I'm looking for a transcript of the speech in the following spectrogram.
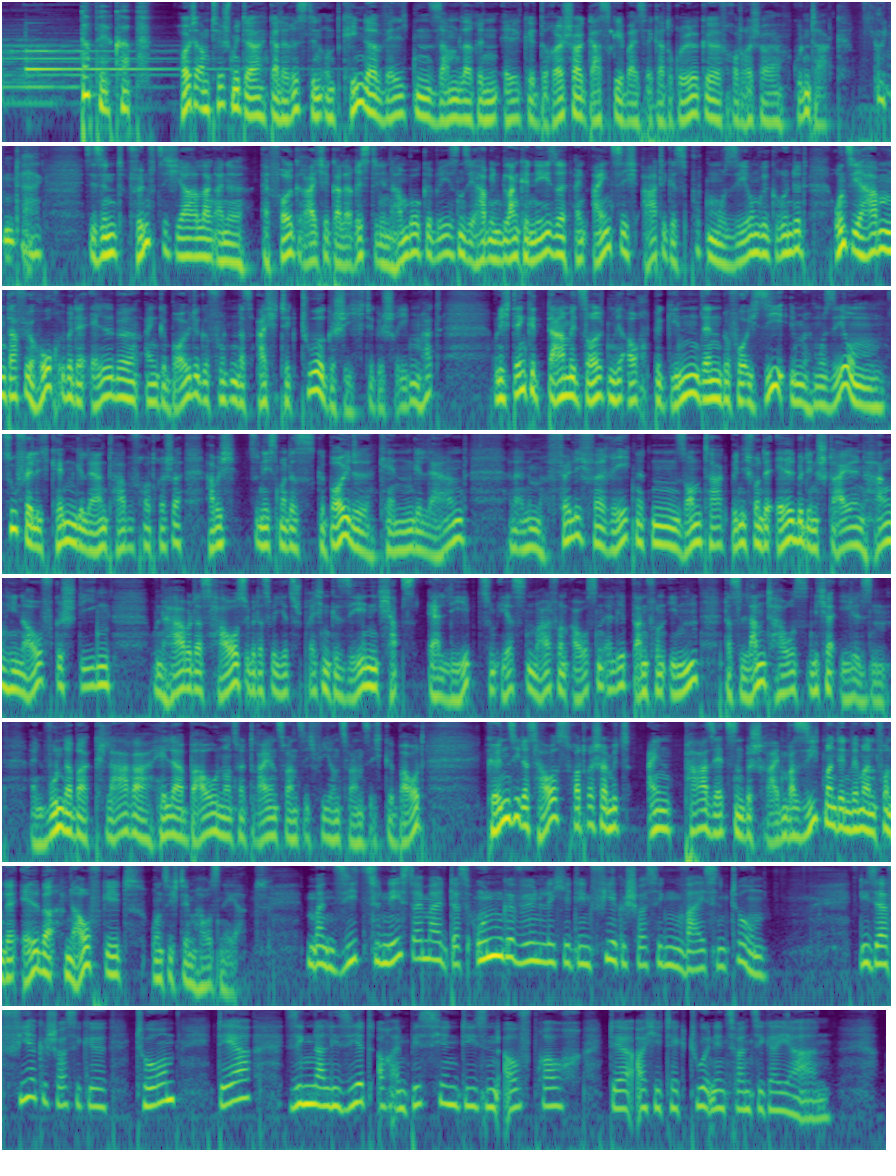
Doppelkopf. Heute am Tisch mit der Galeristin und Kinderweltensammlerin Elke Dröscher. Gastgeber ist Eckart Röhlke. Frau Dröscher, guten Tag. Guten Tag. Sie sind 50 Jahre lang eine erfolgreiche Galeristin in Hamburg gewesen. Sie haben in Blankenese ein einzigartiges Puppenmuseum gegründet und Sie haben dafür hoch über der Elbe ein Gebäude gefunden, das Architekturgeschichte geschrieben hat. Und ich denke, damit sollten wir auch beginnen, denn bevor ich Sie im Museum zufällig kennengelernt habe, Frau Dröscher, habe ich zunächst mal das Gebäude kennengelernt. An einem völlig verregneten Sonntag bin ich von der Elbe den steilen Hang hinaufgestiegen und habe das Haus, über das wir jetzt sprechen, gesehen. Ich habe es erlebt, zum ersten Mal von außen erlebt, dann von innen, das Landhaus Michaelsen. Ein wunderbar klarer, heller Bau, 1923-24 gebaut. Können Sie das Haus, Frau Dröscher, mit ein paar Sätzen beschreiben? Was sieht man denn, wenn man von der Elbe hinaufgeht und sich dem Haus nähert? Man sieht zunächst einmal das Ungewöhnliche, den viergeschossigen weißen Turm. Dieser viergeschossige Turm, der signalisiert auch ein bisschen diesen Aufbrauch der Architektur in den 20er Jahren.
